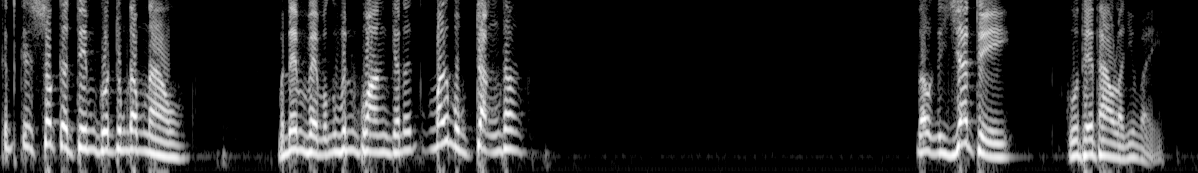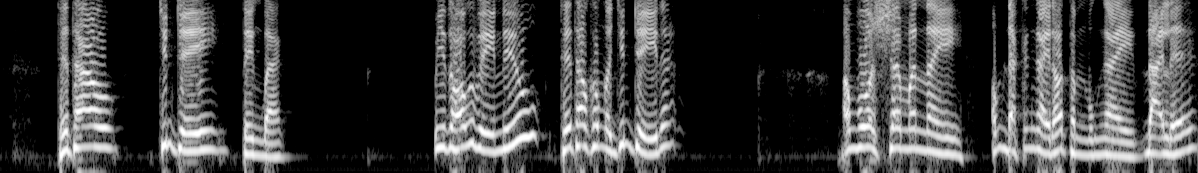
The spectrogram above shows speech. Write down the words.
cái, cái soccer team của Trung Đông nào mà đem về một cái vinh quang cho nó mới một trận thôi? Đó là cái giá trị của thể thao là như vậy. Thể thao chính trị tiền bạc. Bây giờ tôi hỏi quý vị nếu thể thao không là chính trị đó ông vua Sherman này ông đặt cái ngày đó thành một ngày đại lễ.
